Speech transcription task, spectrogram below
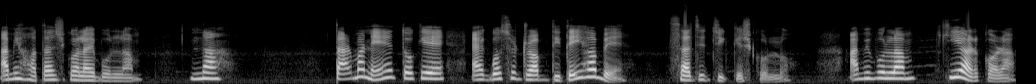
আমি হতাশ গলায় বললাম, না। তার মানে তোকে এক বছর ড্রপ দিতেই হবে? সাজিদ জিজ্ঞেস করল। আমি বললাম, কি আর করা?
